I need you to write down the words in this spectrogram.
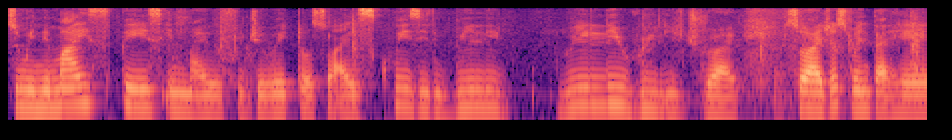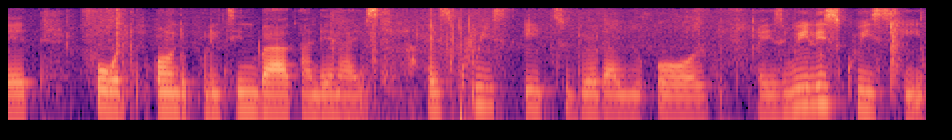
to minimize space in my refrigerator. So i squeeze it really really really dry. So i just went ahead fold on the polythene bag and then i i squeezed it together you all. I really squeeze it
